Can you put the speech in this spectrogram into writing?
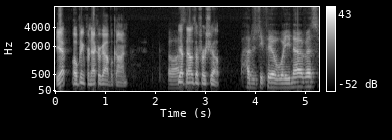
Yep, opening for Nekrogoblikon. Oh, Yep, that's- that was our first show. How did you feel? Were you nervous?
